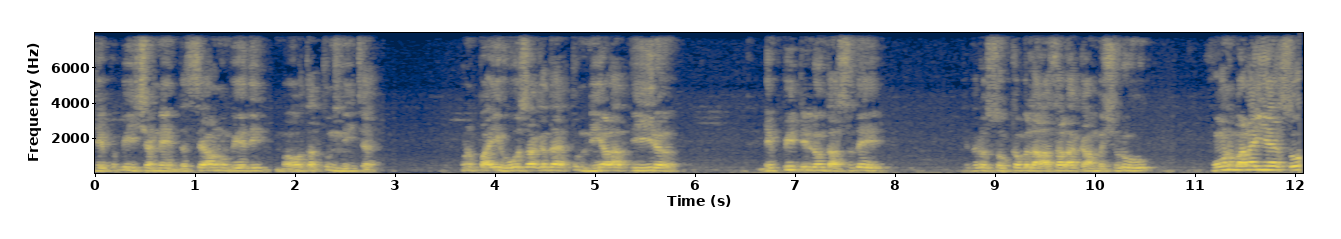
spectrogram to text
ਜੇ ਭੀਸ਼ਣ ਨੇ ਦੱਸਿਆ ਉਹਨੂੰ ਵੀ ਇਹਦੀ ਮੌਤ ਆ ਧੁੰਨੀ ਚ। ਹੈ। ਹੁਣ ਭਾਈ ਹੋ ਸਕਦਾ ਧੁੰਨੀ ਵਾਲਾ ਤੀਰ ਡਿੱਪੀ ਢਿੱਲੋਂ ਦੱਸਦੇ ਤੇ ਫਿਰ ਉਹ ਸੁੱਖ ਬਲਾਸ ਵਾਲਾ ਕੰਮ ਸ਼ੁਰੂ। ਹੋਣ ਵਾਲਾ ਹੀ ਹੈ ਸੋ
